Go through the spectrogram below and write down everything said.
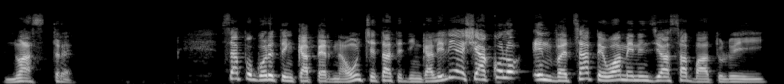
noastră. S-a pogorât în Capernaum, cetate din Galileea, și acolo învăța pe oameni în ziua sabatului.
